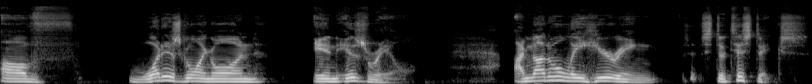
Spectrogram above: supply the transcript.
of what is going on in Israel, I'm not only hearing statistics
